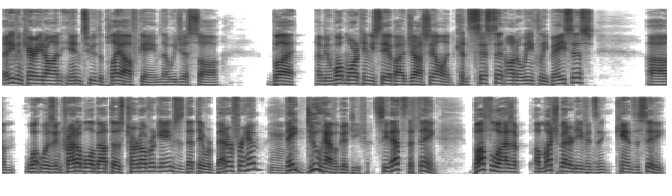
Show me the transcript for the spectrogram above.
that even carried on into the playoff game that we just saw. But I mean, what more can you say about Josh Allen? Consistent on a weekly basis. Um, what was incredible about those turnover games is that they were better for him. They do have a good defense. See, that's the thing. Buffalo has a, a much better defense than Kansas City.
